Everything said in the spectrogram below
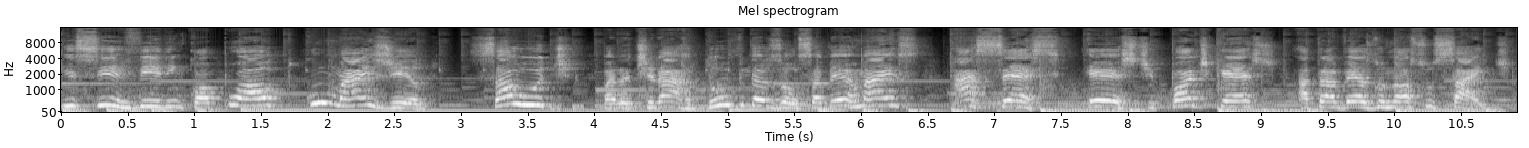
e servir em copo alto com mais gelo. Saúde! Para tirar dúvidas ou saber mais, acesse este podcast através do nosso site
